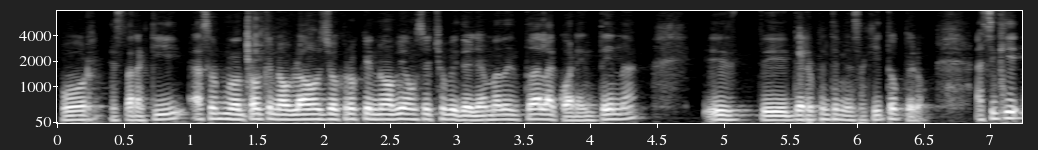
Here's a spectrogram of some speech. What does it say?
por estar aquí. Hace un montón que no hablamos, yo creo que no habíamos hecho videollamada en toda la cuarentena. Este, de repente mensajito, pero así que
